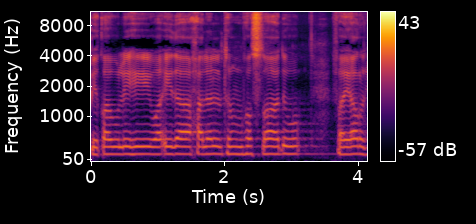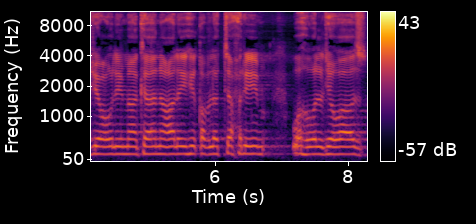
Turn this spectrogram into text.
بقوله وإذا حللتم فاصطادوا فيرجع لما كان عليه قبل التحريم وهو الجواز.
